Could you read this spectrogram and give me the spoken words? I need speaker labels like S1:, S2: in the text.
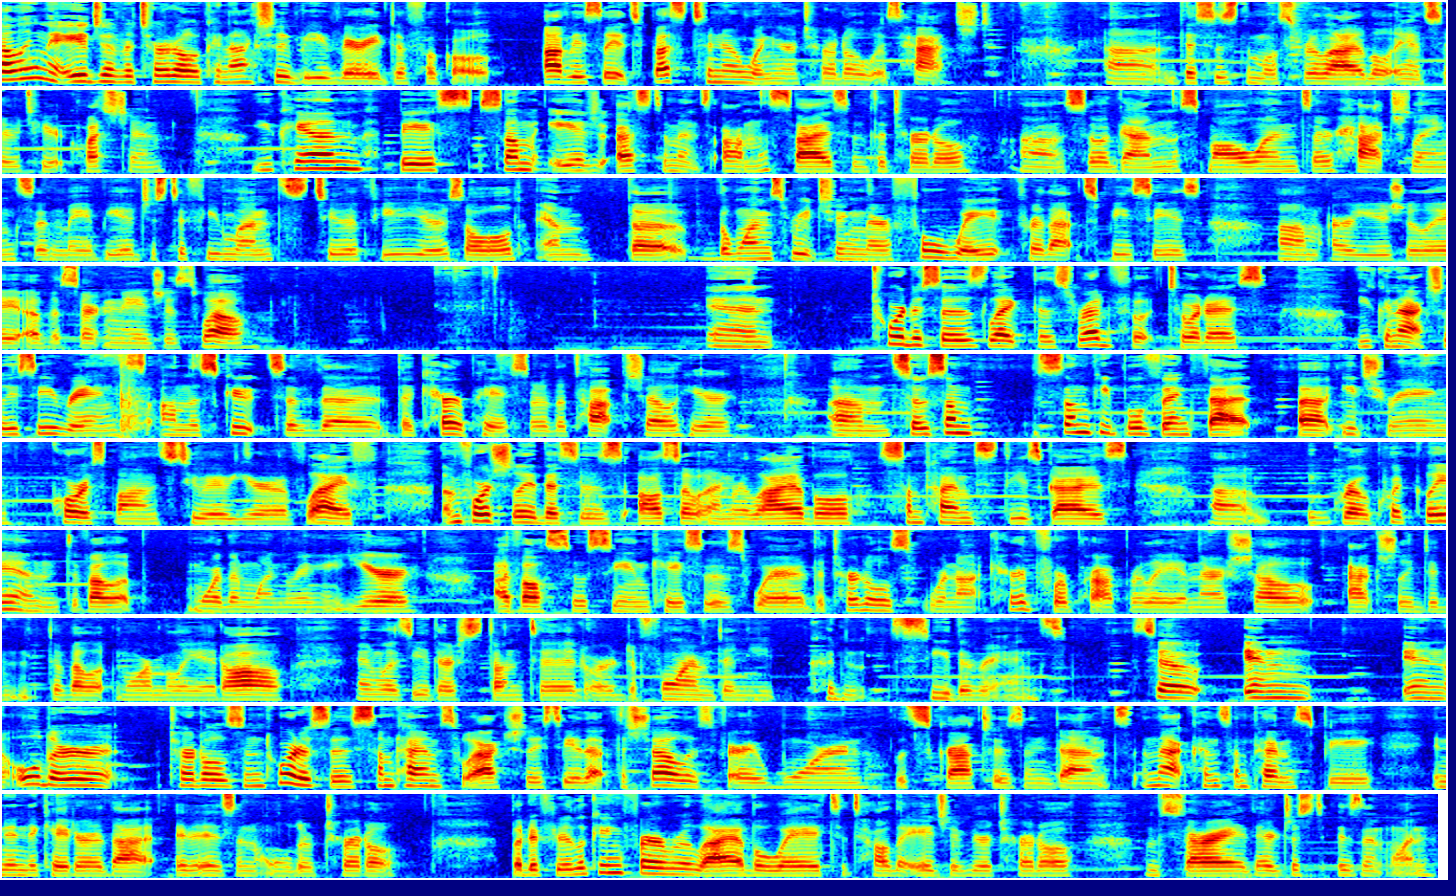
S1: Telling the age of a turtle can actually be very difficult. Obviously, it's best to know when your turtle was hatched. Uh, this is the most reliable answer to your question. You can base some age estimates on the size of the turtle. Uh, so again, the small ones are hatchlings and maybe just a few months to a few years old, and the, the ones reaching their full weight for that species um, are usually of a certain age as well. And tortoises, like this redfoot tortoise, you can actually see rings on the scutes of the, the carapace or the top shell here. Um, so some, some people think that uh, each ring corresponds to a year of life. Unfortunately, this is also unreliable. Sometimes these guys um, grow quickly and develop more than one ring a year. I've also seen cases where the turtles were not cared for properly and their shell actually didn't develop normally at all and was either stunted or deformed and you couldn't see the rings. So in, in older turtles and tortoises, sometimes we'll actually see that the shell is very worn with scratches and dents, and that can sometimes be an indicator that it is an older turtle. But if you're looking for a reliable way to tell the age of your turtle, I'm sorry, there just isn't one.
